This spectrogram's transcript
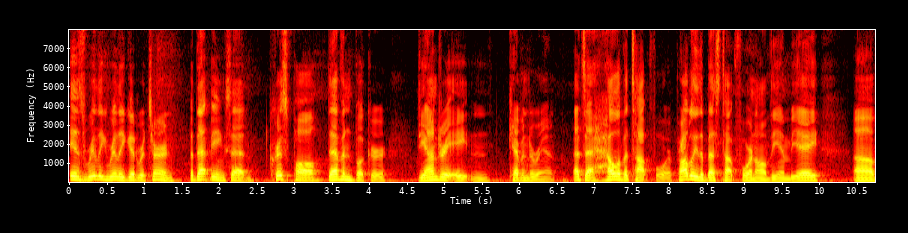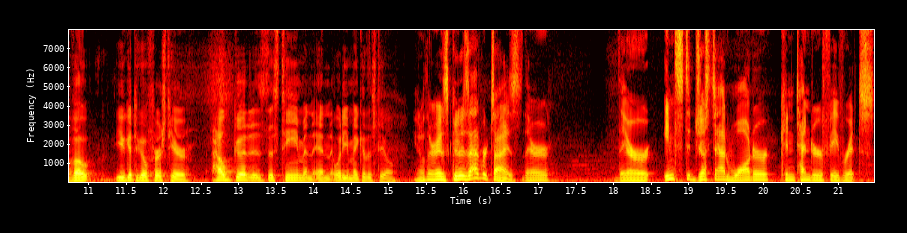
is really, really good return. But that being said, Chris Paul, Devin Booker, DeAndre Ayton, Kevin Durant. That's a hell of a top four. Probably the best top four in all of the NBA. Uh, Vogt. You get to go first here. How good is this team, and, and what do you make of this deal? You know, they're as good as advertised. They're they're instant just add water contender favorites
